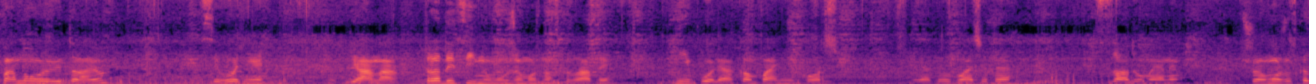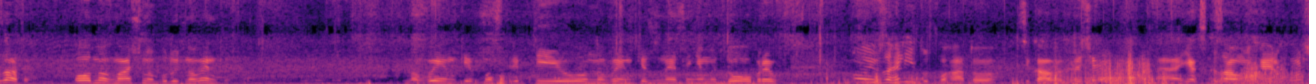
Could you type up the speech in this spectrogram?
Панове, вітаю! Сьогодні я на традиційному, вже можна сказати, дні поля компанії Porsche. Як ви бачите, ззаду мене. Що я можу сказати? Однозначно будуть новинки. Новинки по стріптілу, новинки з внесеннями добрив. Ну і взагалі тут багато цікавих речей. Е, Як сказав Михайло Корж,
